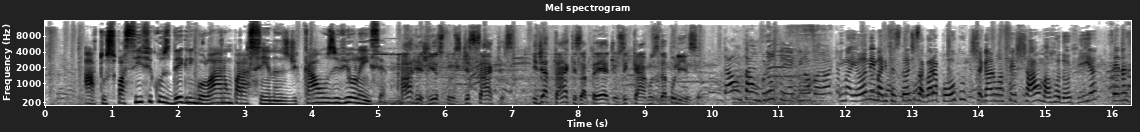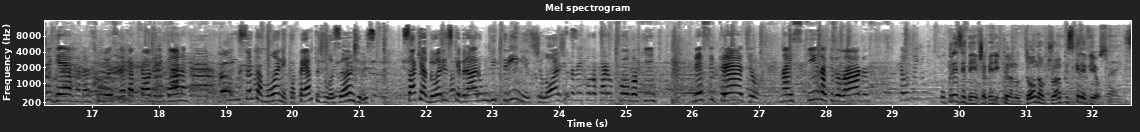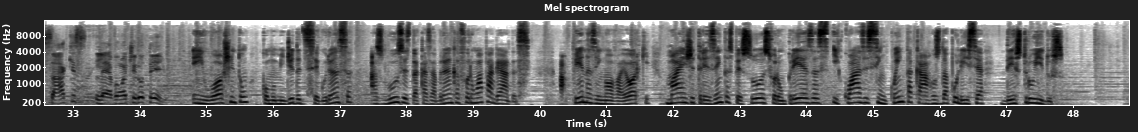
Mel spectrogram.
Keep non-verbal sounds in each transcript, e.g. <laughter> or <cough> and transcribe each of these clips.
Atos pacíficos degringolaram para cenas de caos e violência. Há registros de saques e de ataques a prédios e carros da polícia. Downtown Brooklyn, aqui em Nova York. Em Miami, manifestantes agora há pouco chegaram a fechar uma rodovia. Cenas de guerra nas ruas da capital americana. E em Santa Mônica, perto de Los Angeles, saqueadores quebraram vitrines de lojas. Eles também colocaram fogo aqui nesse prédio, na esquina aqui do lado. Então tem um... O presidente americano Donald Trump escreveu: saques levam a tiroteio. Em Washington, como medida de segurança, as luzes da Casa Branca foram apagadas. Apenas em Nova York, mais de 300 pessoas foram presas e quase 50 carros da polícia destruídos.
